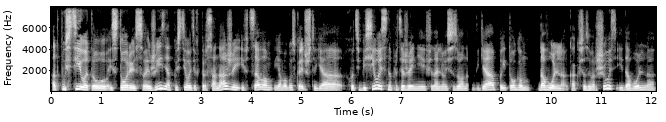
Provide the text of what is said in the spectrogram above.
отпустил эту историю из своей жизни, отпустил этих персонажей, и в целом я могу сказать, что я хоть и бесилась на протяжении финального сезона, я по итогам довольна, как все завершилось, и довольна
